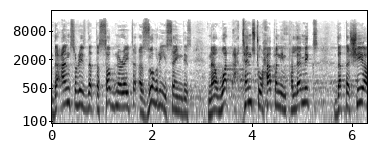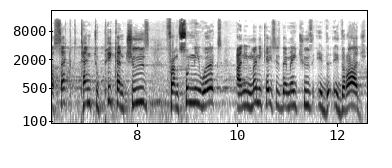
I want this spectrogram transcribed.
The answer is that the sub-narrator, a Zuhri is saying this. Now what tends to happen in polemics, that the Shia sect tend to pick and choose from Sunni works and in many cases they may choose id- idraj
